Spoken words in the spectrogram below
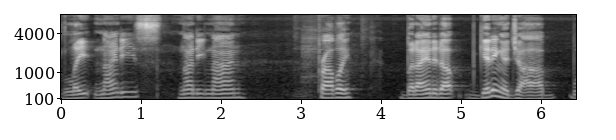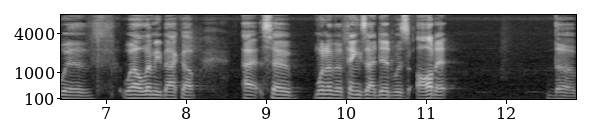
late 90s 99 probably but i ended up getting a job with well let me back up uh, so one of the things i did was audit the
